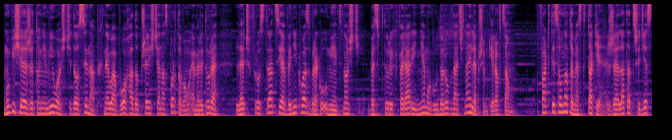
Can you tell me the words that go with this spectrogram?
Mówi się, że to niemiłość do syna pchnęła Włocha do przejścia na sportową emeryturę, lecz frustracja wynikła z braku umiejętności, bez których Ferrari nie mógł dorównać najlepszym kierowcom. Fakty są natomiast takie, że lata 30.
